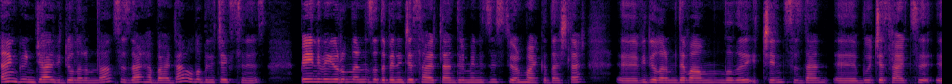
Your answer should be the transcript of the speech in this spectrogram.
en güncel videolarımdan sizler haberdar olabileceksiniz. Beğeni ve yorumlarınıza da beni cesaretlendirmenizi istiyorum arkadaşlar. Ee, videolarım devamlılığı için sizden e, bu cesareti e,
